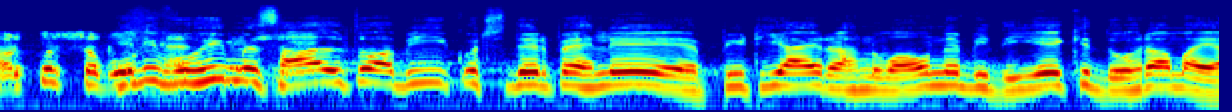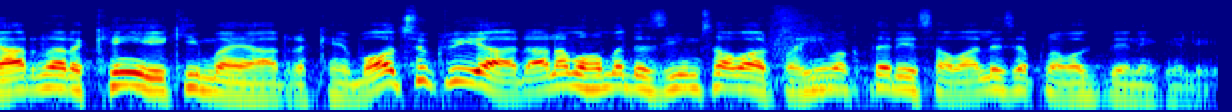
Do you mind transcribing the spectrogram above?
और कुछ सबूत वही मिसाल तो अभी कुछ देर पहले पीटीआई रहनुमाओं ने भी दी है कि दोहरा मैार ना रखें एक ही मैार रखें। बहुत शुक्रिया राना मोहम्मद अजीम साहब और फहीम अख्तर इस हवाले से अपना वक्त देने के लिए।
